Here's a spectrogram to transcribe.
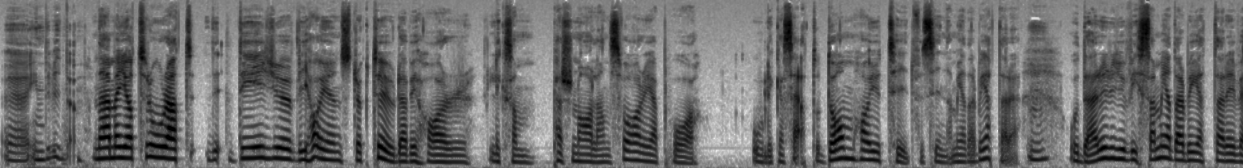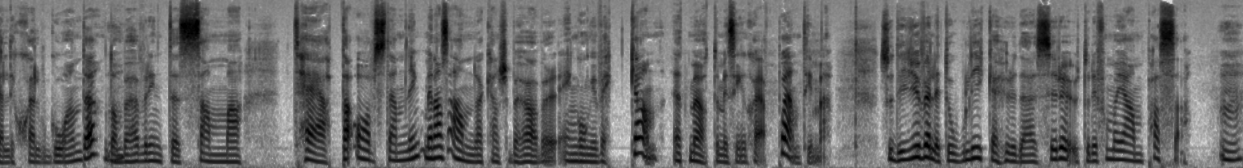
eh, individen? Nej, men jag tror att det, det är ju, vi har ju en struktur där vi har liksom personalansvariga på olika sätt och de har ju tid för sina medarbetare. Och där är det ju vissa medarbetare är väldigt självgående. De Mm. behöver inte samma täta avstämning medan andra kanske behöver en gång i veckan ett möte med sin chef på en timme. Så det är ju väldigt olika hur det där ser ut och det får man ju anpassa. Mm.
